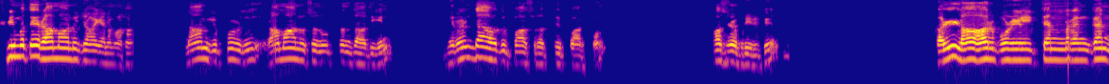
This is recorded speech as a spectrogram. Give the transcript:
ஸ்ரீமதே ராமானுஜாய நமகா நாம் இப்பொழுது ராமானுஜ நூற்றந்தாதியின் இரண்டாவது பாசுரத்தை பார்ப்போம். பாசுரம் எப்படி இருக்கு? கள்ளார் பொழில் தென்னரங்கன்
